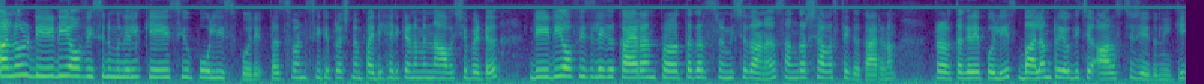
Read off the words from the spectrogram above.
കണ്ണൂർ ഡി ഡി ഓഫീസിന് മുന്നിൽ കെ എസ് യു പോലീസ് പോര് പ്ലസ് വൺ സീറ്റ് പ്രശ്നം പരിഹരിക്കണമെന്നാവശ്യപ്പെട്ട് ഡി ഡി ഓഫീസിലേക്ക് കയറാൻ പ്രവർത്തകർ ശ്രമിച്ചതാണ് സംഘർഷാവസ്ഥയ്ക്ക് കാരണം പ്രവർത്തകരെ പോലീസ് ബലം പ്രയോഗിച്ച് അറസ്റ്റ് ചെയ്തു നീക്കി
